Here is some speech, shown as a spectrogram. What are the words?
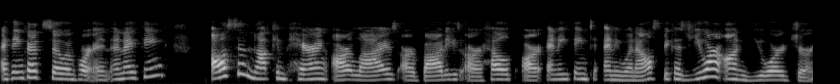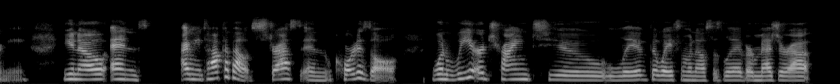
I think that's so important. And I think also not comparing our lives, our bodies, our health, our anything to anyone else because you are on your journey, you know, and I mean, talk about stress and cortisol. When we are trying to live the way someone else's live or measure up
